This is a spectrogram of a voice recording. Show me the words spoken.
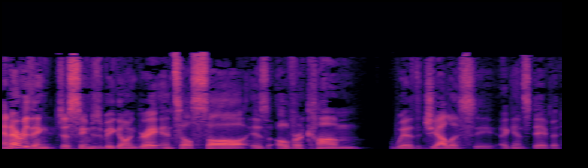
And everything just seems to be going great until Saul is overcome with jealousy against David.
